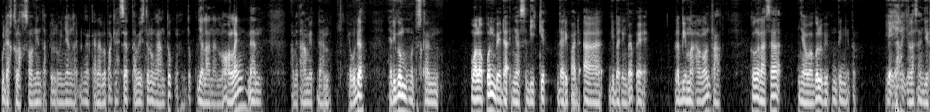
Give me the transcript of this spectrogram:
udah kelaksonin tapi lu nya nggak denger karena lu pakai headset tapi itu lu ngantuk ngantuk jalanan lu oleng dan amit-amit dan ya udah. Jadi gue memutuskan walaupun bedanya sedikit daripada uh, dibanding PP lebih mahal kontrak gue ngerasa nyawa gue lebih penting gitu. Ya iyalah jelas anjir.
